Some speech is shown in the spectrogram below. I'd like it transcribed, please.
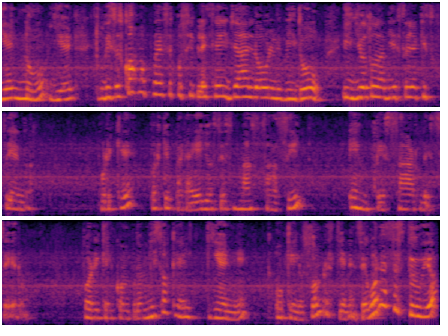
y él no, y él, tú dices, ¿cómo puede ser posible que él ya lo olvidó y yo todavía estoy aquí sufriendo? ¿Por qué? Porque para ellos es más fácil empezar de cero. Porque el compromiso que él tiene, o que los hombres tienen, según este estudio,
